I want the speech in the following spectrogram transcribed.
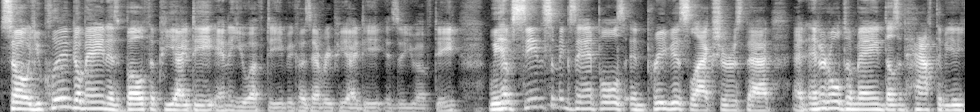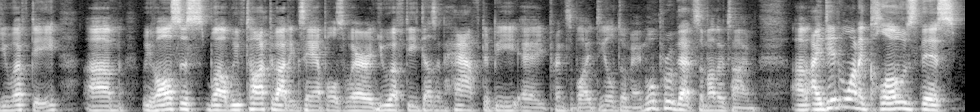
So Euclidean domain is both a PID and a UFD because every PID is a UFD. We have seen some examples in previous lectures that an integral domain doesn't have to be a UFD. Um, we've also, well, we've talked about examples where a UFD doesn't have to be a principal ideal domain. We'll prove that some other time. Um, I did want to close this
